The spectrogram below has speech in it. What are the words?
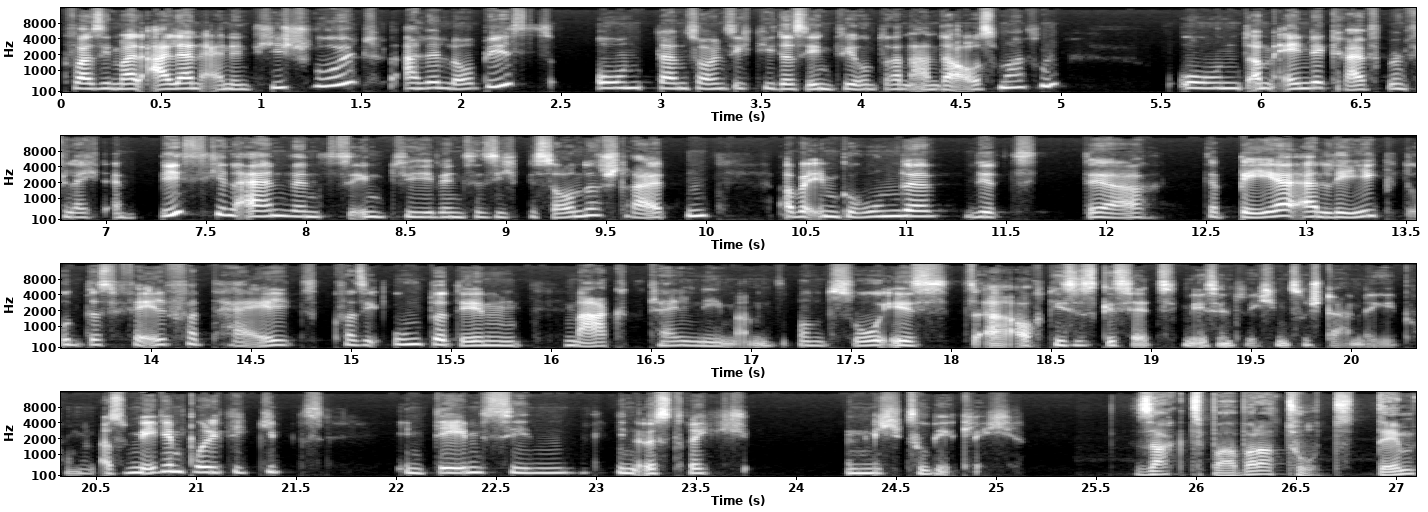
quasi mal alle an einen Tisch holt, alle Lobbys, und dann sollen sich die das irgendwie untereinander ausmachen. Und am Ende greift man vielleicht ein bisschen ein, wenn es irgendwie, wenn sie sich besonders streiten. Aber im Grunde wird der, der Bär erlegt und das Fell verteilt quasi unter den Marktteilnehmern. Und so ist äh, auch dieses Gesetz im Wesentlichen zustande gekommen. Also Medienpolitik gibt es in dem Sinn in Österreich nicht so wirklich. Sagt Barbara Todt. Dem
